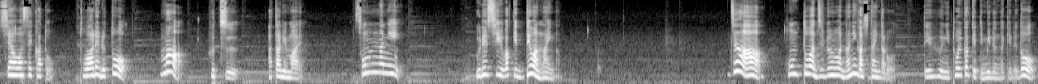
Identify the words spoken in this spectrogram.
幸せかと問われるとまあ普通当たり前そんなに嬉しいわけではないな。じゃあ本当は自分は何がしたいんだろうっていうふうに問いかけてみるんだけれど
